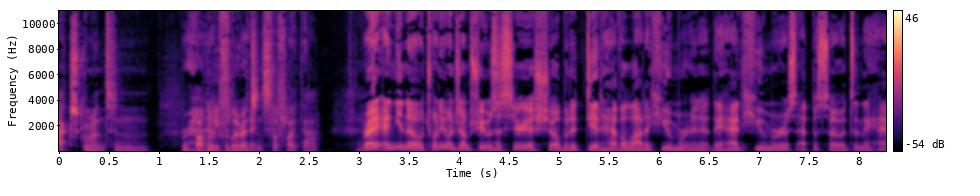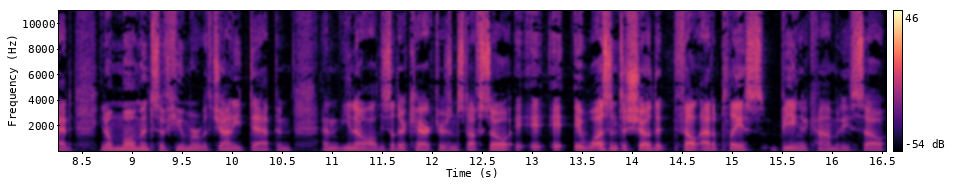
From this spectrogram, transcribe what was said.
excrement and bodily fluids right. and stuff like that. Right, and you know, Twenty One Jump Street was a serious show, but it did have a lot of humor in it. They had humorous episodes, and they had you know moments of humor with Johnny Depp and and you know all these other characters and stuff. So it it, it wasn't a show that felt out of place being a comedy. So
